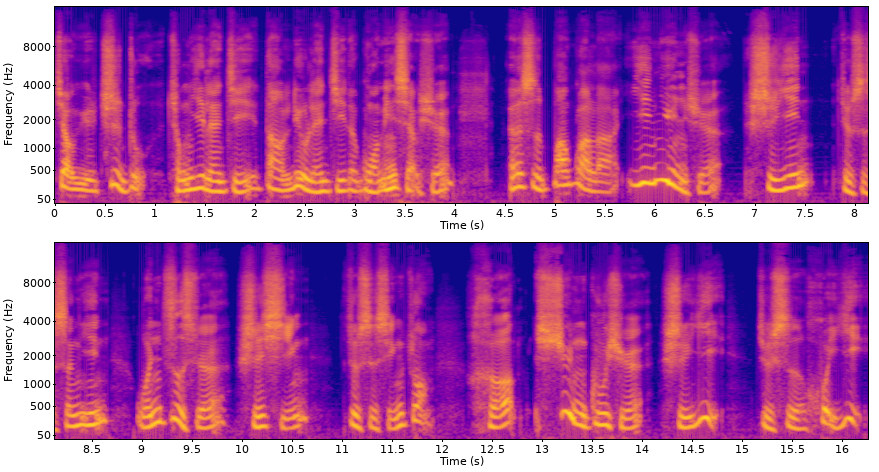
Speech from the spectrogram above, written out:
教育制度从一年级到六年级的国民小学，而是包括了音韵学，识音就是声音。文字学识形，就是形状；和训诂学识义，就是会意。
